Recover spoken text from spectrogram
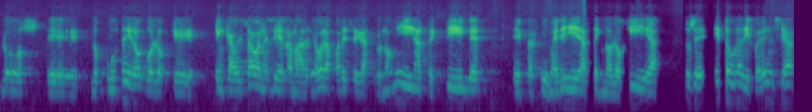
los, eh, los punteros o los que encabezaban el Día de la Madre. Ahora aparece gastronomía, textiles, eh, perfumería, tecnología. Entonces, esta es una diferencia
